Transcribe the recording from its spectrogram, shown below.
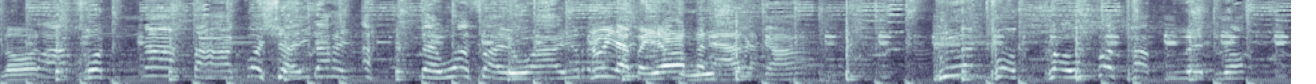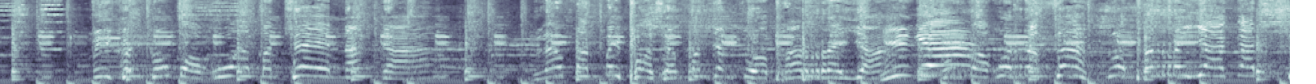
โหลดบางคนหน้าตาก็ใช้ได้อะแต่ว่าใส่ไว้รู้อย่าไปยอกกันนะดูสกาเพื่อนผมเขาก็ถักเล่นร็อกมีคนเขาบอกว่ามันเช่นังหนาแล้วมันไม่พอแต่มันยังตัวภรรยายิงอะผมบอกว่ารักษาตัวภรรยากันทุ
